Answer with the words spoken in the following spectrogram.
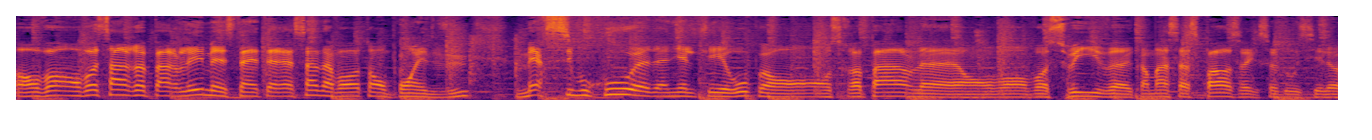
on va, on va s'en reparler, mais c'est intéressant d'avoir ton point de vue. Merci beaucoup, euh, Daniel Cléroux. On, on se reparle. euh, On va, on va suivre euh, comment ça se passe avec ce dossier-là.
